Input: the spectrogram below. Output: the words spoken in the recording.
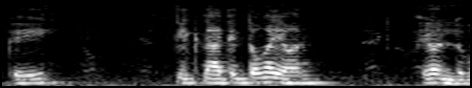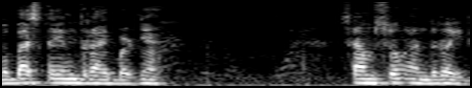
Okay. Click natin to ngayon. Ayun, lumabas na yung driver niya. Samsung Android.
